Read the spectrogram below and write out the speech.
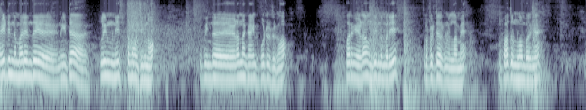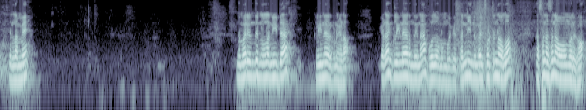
சைட்டு இந்த மாதிரி வந்து நீட்டாக க்ளீன் பண்ணி சுத்தமாக வச்சுக்கணும். இப்போ இந்த இடம் தான் காங்கிட்டு போட்டுட்ருக்கோம். பாருங்கள் இடம் வந்து இந்த மாதிரி பர்ஃபெக்டாக இருக்கணும் எல்லாமே. பாத்ரூம்லாம் பாருங்கள் எல்லாமே. இந்த மாதிரி வந்து நல்லா நீட்டாக க்ளீனாக இருக்கணும் இடம். இடம் க்ளீனாக இருந்ததுன்னா போதும். நம்மளுக்கு தண்ணி இந்த மாதிரி சொட்டுனாலும் நச நசன்னு ஆகாமல் இருக்கும்.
